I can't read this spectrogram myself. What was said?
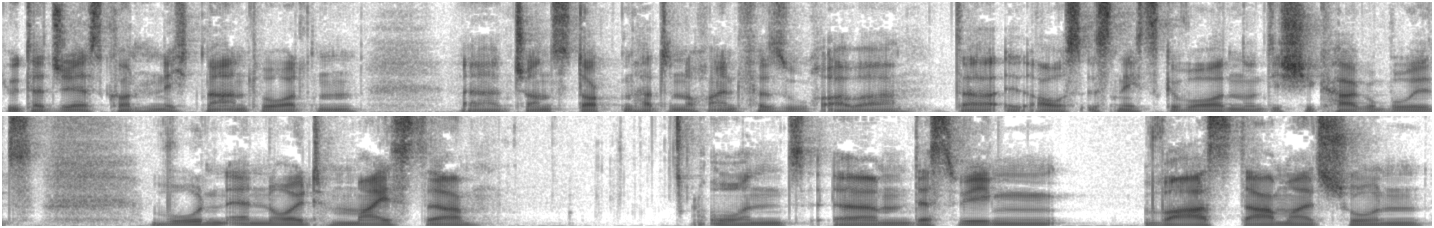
Utah Jazz konnten nicht mehr antworten. Äh, John Stockton hatte noch einen Versuch, aber daraus ist nichts geworden und die Chicago Bulls wurden erneut Meister. Und ähm, deswegen war es damals schon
